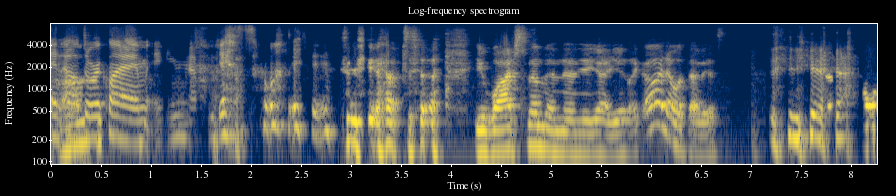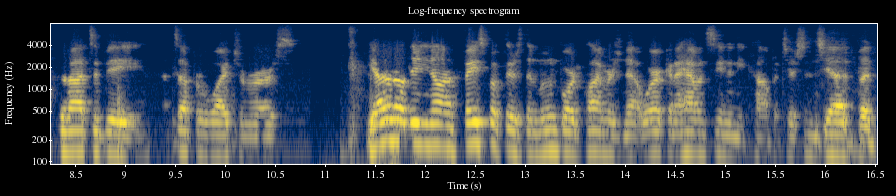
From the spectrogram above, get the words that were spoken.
an Uh-huh. outdoor climb and you have to guess what it is. you have to you watch them and then yeah, you're like, oh, I know what that is. yeah. Also not to be. That's Upper Y Traverse. Yeah, I don't know. You know, on Facebook, there's the Moonboard Climbers Network, and I haven't seen any competitions yet. But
